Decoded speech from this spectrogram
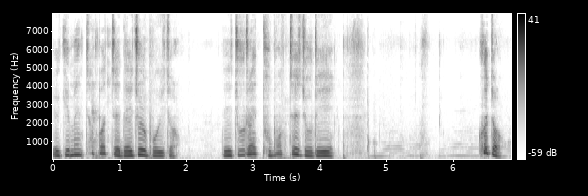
여기 맨 첫 번째 네 줄 보이죠? 네 줄의 두 번째 줄이 크죠?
